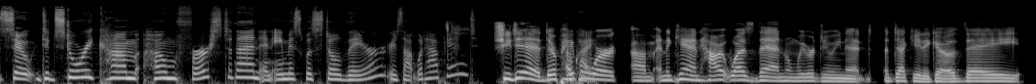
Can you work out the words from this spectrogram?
so, did Story come home first then, and Amos was still there? Is that what happened? She did their Okay. paperwork, um, and again, how it was then when we were doing it a decade ago, they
